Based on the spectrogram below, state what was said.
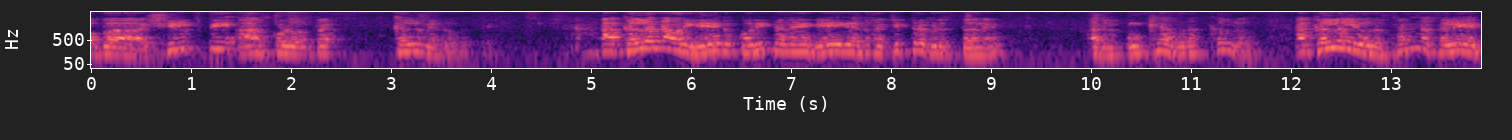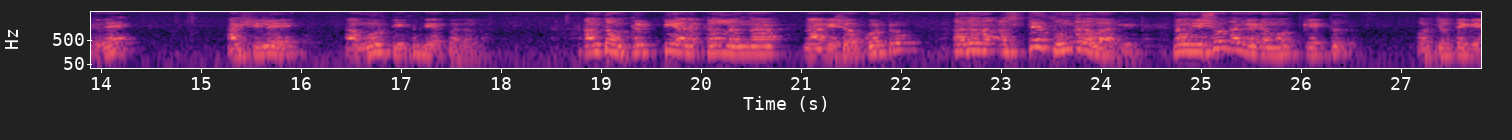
ಒಬ್ಬ ಶಿಲ್ಪಿ ಆರಿಸ್ಕೊಳ್ಳುವಂತ ಕಲ್ಲು ಮೇಲೆ ಹೋಗುತ್ತೆ. ಆ ಕಲ್ಲನ್ನು ಅವನಿಗೆ ಹೇಗೆ ಕೊರಿತಾನೆ, ಹೇಗೆ ಅದನ್ನ ಚಿತ್ರ ಬಿಡಿಸ್ತಾನೆ ಅದ್ರ ಮುಖ್ಯ ಆಗುವುದ ಕಲ್ಲು. ಆ ಕಲ್ಲಲ್ಲಿ ಒಂದು ಸಣ್ಣ ಸೆಲೆ ಇದ್ರೆ ಆ ಶಿಲೆ, ಆ ಮೂರ್ತಿ ಸರಿಯಾಗಿ ಬರಲ್ಲ. ಅಂತ ಒಂದು ಗಟ್ಟಿಯಾದ ಕಲ್ಲನ್ನ ನಾಗೇಶ್ವರ್ ಕೊಟ್ರು. ಅದನ್ನ ಅಷ್ಟೇ ಸುಂದರವಾಗಿ ನಮ್ಮ ಯಶೋಧ ಮೇಡಮ್ ಅವ್ರು ಕೆತ್ತದ್ರು. ಅವ್ರ ಜೊತೆಗೆ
